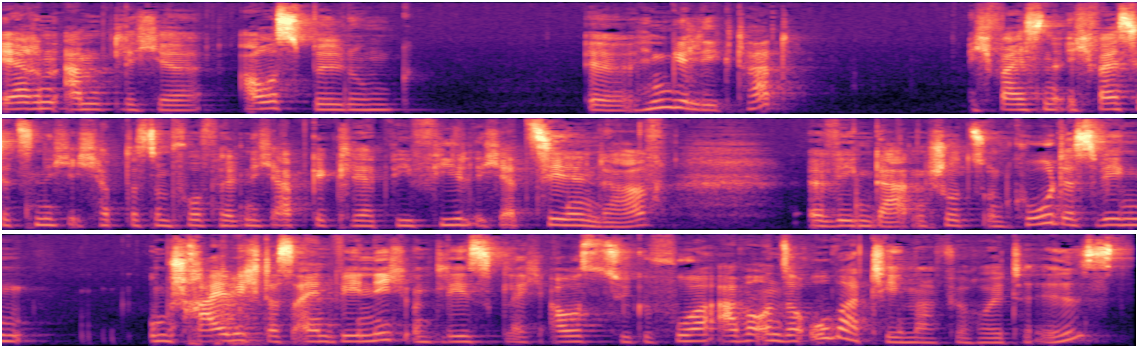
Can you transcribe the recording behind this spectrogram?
ehrenamtliche Ausbildung äh, hingelegt hat. Ich weiß, ich weiß jetzt nicht, ich habe das im Vorfeld nicht abgeklärt, wie viel ich erzählen darf, äh, wegen Datenschutz und Co. Deswegen umschreibe ich das ein wenig und lese gleich Auszüge vor. Aber unser Oberthema für heute ist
